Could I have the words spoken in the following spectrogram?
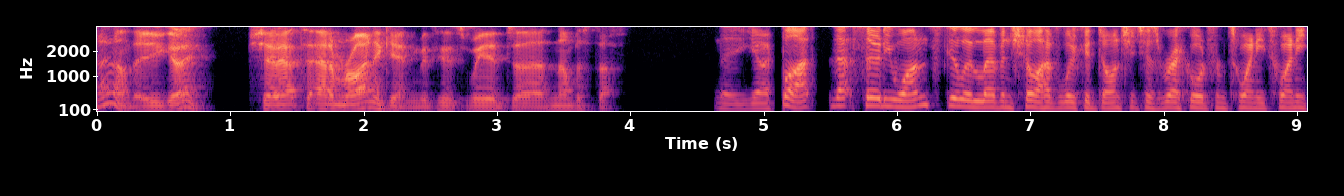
Oh, there you go. Shout out to Adam Ryan again with his weird uh, number stuff. There you go. But that 31, still 11 shy of Luka Doncic's record from 2020.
